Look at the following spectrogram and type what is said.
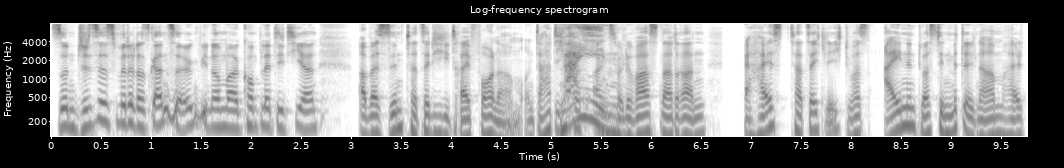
so ein Jesus würde das Ganze irgendwie nochmal komplettieren. Aber es sind tatsächlich die drei Vornamen. Und da hatte ich Nein! Angst, weil du warst nah dran. Er heißt tatsächlich, du hast einen, du hast den Mittelnamen halt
